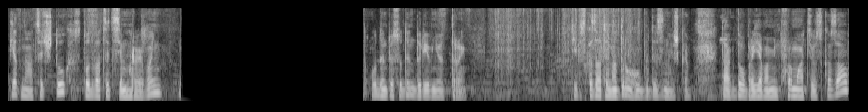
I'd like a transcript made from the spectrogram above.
15 штук, 127 гривень. 1 плюс 1 дорівнює 3. Хотів сказати, на другу буде знижка. Так, добре, я вам інформацію сказав.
